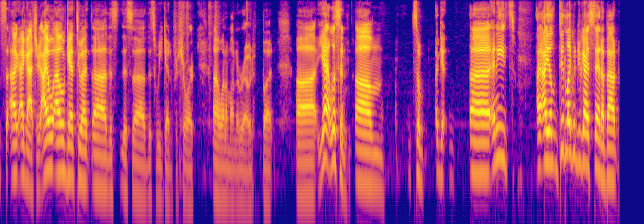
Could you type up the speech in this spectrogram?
so I, I got you. I will, I will get to it uh, this this uh, this weekend for sure uh, when I'm on the road. But uh, yeah, listen. Um, so again, uh, any. I, I did like what you guys said about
